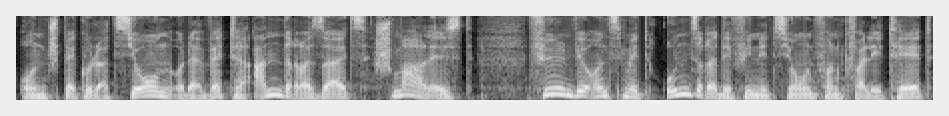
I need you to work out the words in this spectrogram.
und Spekulation oder Wette andererseits schmal ist, fühlen wir uns mit unserer Definition von Qualität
